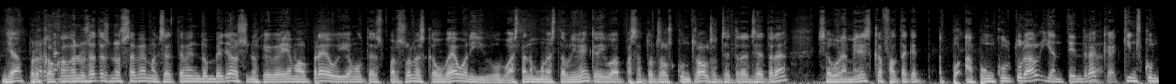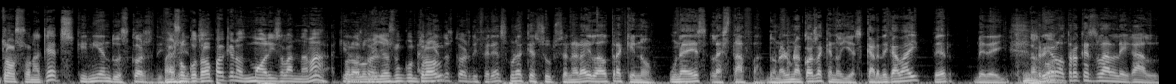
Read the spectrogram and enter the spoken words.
Ja, però Per com, tant- com que nosaltres no sabem exactament d'on ve allò, sinó que veiem el preu i hi ha moltes persones que ho veuen i estan en un establiment que diu ha passat tots els controls, etc etc. segurament és que falta aquest ap- apunt cultural i entendre que, quins controls són aquests. Aquí n'hi ha dues coses diferents. és un control perquè no et moris l'endemà, hi però potser és un Aquí hi control... ha dues coses diferents, una que subsanarà i l'altra que no. Una és l'estafa, donar una cosa que no hi és, car de cavall per vedell. Però hi ha una altra que és la legal,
